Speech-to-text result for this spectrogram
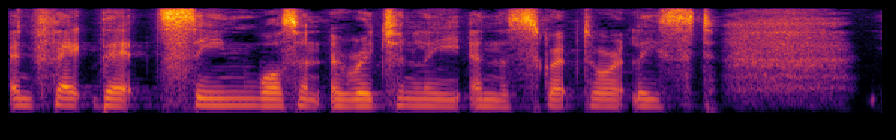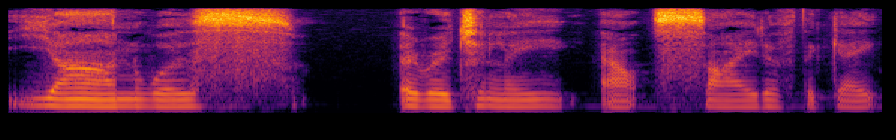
in fact, that scene wasn't originally in the script, or at least Jan was originally outside of the gate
